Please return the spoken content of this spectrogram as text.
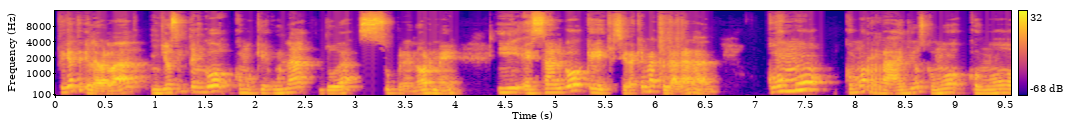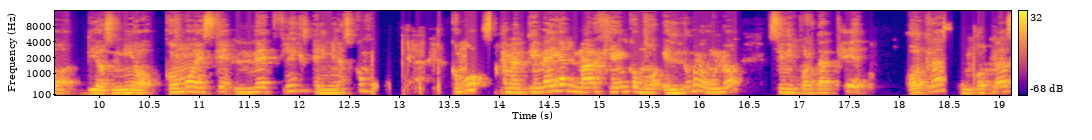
Fíjate que la verdad, yo sí tengo como que una duda súper enorme y es algo que quisiera que me aclararan. ¿Cómo, cómo rayos, cómo, cómo, Dios mío, cómo es que Netflix elimina su competencia? ¿Cómo se mantiene ahí al margen como el número uno sin importar que otras, otras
